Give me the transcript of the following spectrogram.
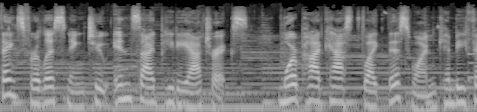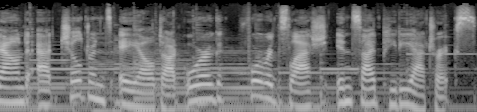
Thanks for listening to Inside Pediatrics. More podcasts like this one can be found at childrensal.org forward slash inside pediatrics.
